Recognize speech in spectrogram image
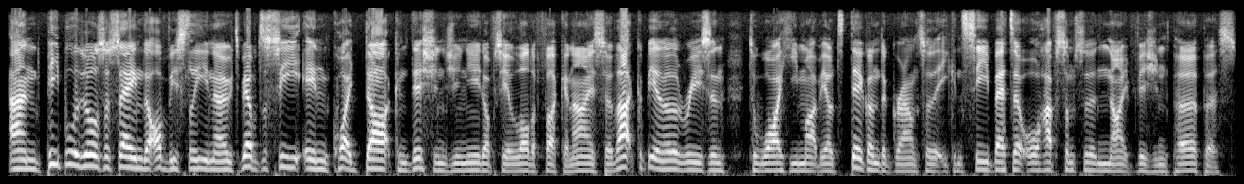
And people are also saying that obviously, you know, to be able to see in quite dark conditions, you need obviously a lot of fucking eyes. So that could be another reason to why he might be able to dig underground so that he can see better or have some sort of night vision purpose.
